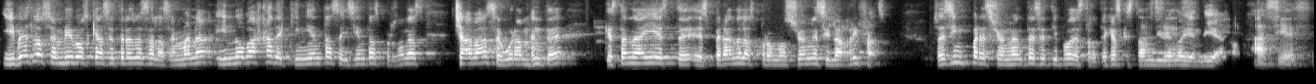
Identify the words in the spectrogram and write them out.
y ves los en vivos que hace tres veces a la semana y no baja de 500, 600 personas chavas seguramente que están ahí este, esperando las promociones y las rifas. Sea, es impresionante ese tipo de estrategias que están viviendo hoy en día. Así es.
